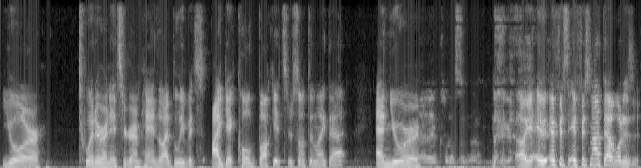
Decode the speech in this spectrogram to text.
your Twitter and Instagram handle. I believe it's I get cold buckets or something like that. And you were oh yeah. If it's if it's not that, what is it?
